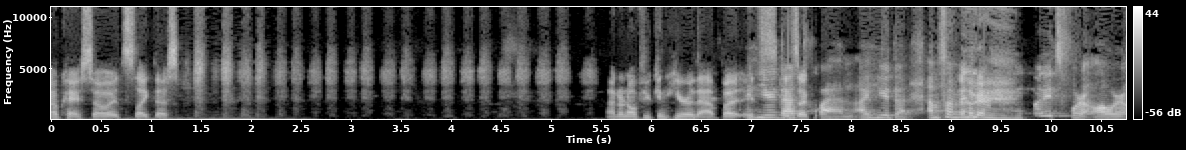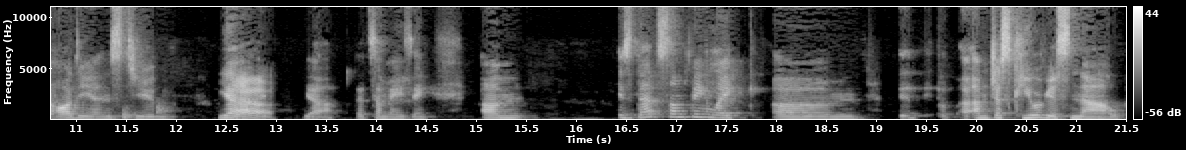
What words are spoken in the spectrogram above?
Okay, so it's like this. I don't know if you can hear that, but I hear that a, well. I hear that. I'm familiar, okay. it, but it's for our audience to. Yeah, yeah, yeah that's amazing. Um, is that something like um, I'm just curious now.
